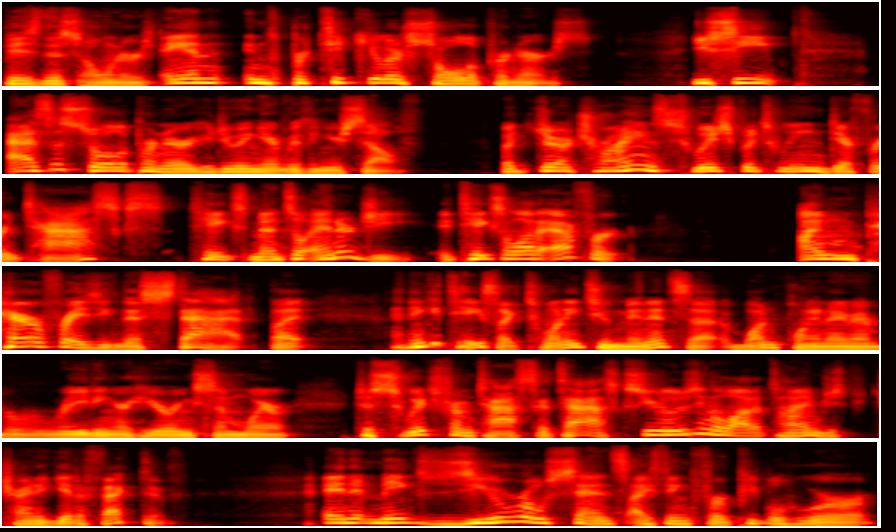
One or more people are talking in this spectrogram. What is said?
business owners and in particular solopreneurs. You see, as a solopreneur, you're doing everything yourself, but to try and switch between different tasks takes mental energy. It takes a lot of effort. I'm paraphrasing this stat, but I think it takes like 22 minutes at one point I remember reading or hearing somewhere to switch from task to task. So you're losing a lot of time just trying to get effective. And it makes zero sense, I think, for people who are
